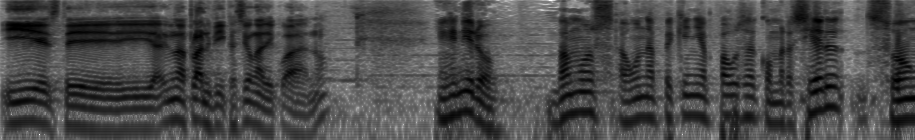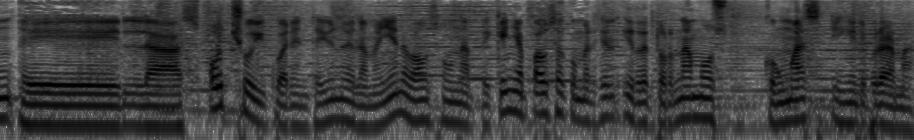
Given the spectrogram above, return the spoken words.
y, este, y una planificación adecuada, ¿no? Ingeniero, Vamos a una pequeña pausa comercial. Son eh, las 8 y 41 de la mañana. Vamos a una pequeña pausa comercial y retornamos con más en el programa.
